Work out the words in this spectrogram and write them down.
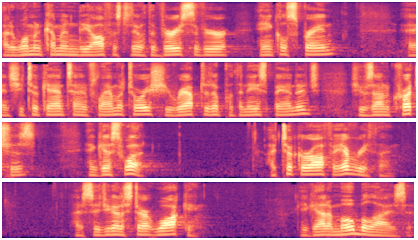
I had a woman come in the office today with a very severe ankle sprain, and she took anti-inflammatory. She wrapped it up with an ace bandage. She was on crutches, and guess what? I took her off of everything. I said, you got to start walking. You got to mobilize it.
